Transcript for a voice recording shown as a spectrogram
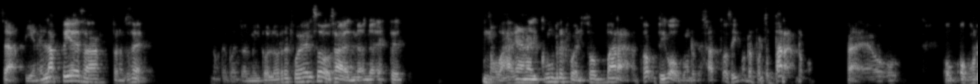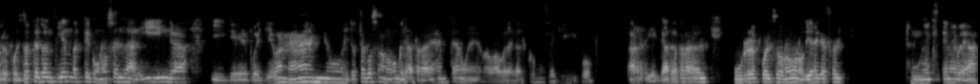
sea, tienes las piezas, pero entonces no te puedes dormir con los refuerzos, o sea, no, este, no vas a ganar con refuerzos baratos, digo, con, exacto, sí, con refuerzos baratos. O, sea, o, o- o con refuerzos que tú entiendas que conocen la liga y que pues llevan años y toda esta cosa. No, mira, trae gente nueva, va a bregar con ese equipo. Arriesgate a traer un refuerzo nuevo, no tiene que ser un ex NBA,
